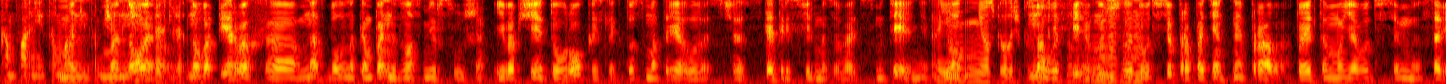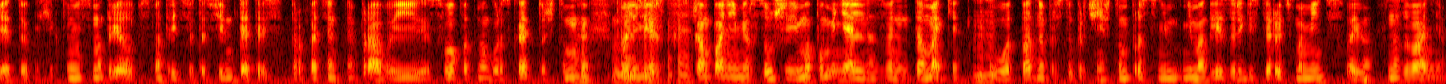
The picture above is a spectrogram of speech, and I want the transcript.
компании, там, марки, там, через 5 лет? Ну, во-первых, э, у нас была на компании называлась «Мир суши». И вообще это урок, если кто смотрел сейчас, «Тетрис» фильм называется, смотрели, нет? Я не успел еще посмотреть. Новый фильм вышел, это вот все про патентное право. Поэтому я вот всем советую, если кто не смотрел, посмотрите посмотрите вот этот фильм «Тетрис» про патентное право, и свой опыт могу рассказать, то, что мы Ну, были мир- конечно. компания «Мир Суши», и мы поменяли название на Тамаки, Мгм. вот, по одной простой причине, что мы просто не, не могли зарегистрировать в моменте свое название,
